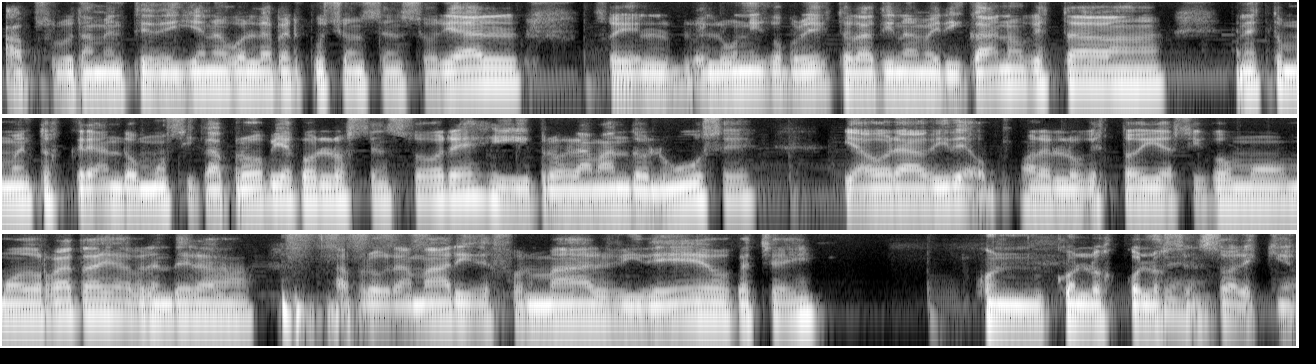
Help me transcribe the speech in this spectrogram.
absolutamente de lleno con la percusión sensorial. Soy el, el único proyecto latinoamericano que está en estos momentos creando música propia con los sensores y programando luces. y ahora video. Ahora lo que estoy así como modo rata es aprender a, a programar y deformar video, ¿cachai? Con, con los, con los Sí. sensores, que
